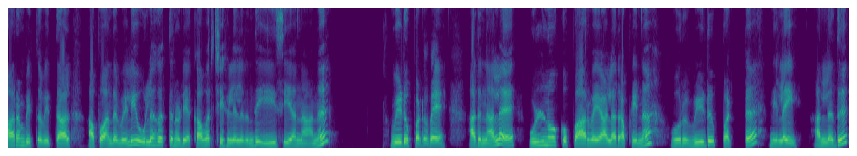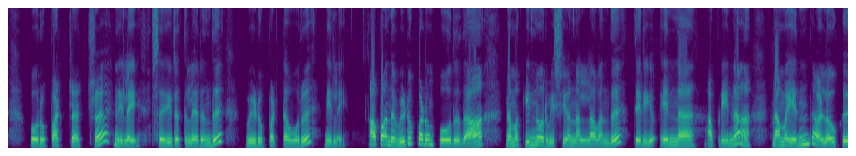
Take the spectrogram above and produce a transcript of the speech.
ஆரம்பித்து வித்தால் அப்போ அந்த வெளி உலகத்தினுடைய கவர்ச்சிகளிலிருந்து ஈஸியாக நான் விடுபடுவேன். அதனால உள்நோக்கு பார்வையாளர் அப்படின்னா ஒரு வீடுபட்ட நிலை அல்லது ஒரு பற்றற்ற நிலை. சரீரத்திலிருந்து விடுபட்ட ஒரு நிலை. அப்போ அந்த விடுபடும் போது தான் நமக்கு இன்னொரு விஷயம் நல்லா வந்து தெரியும். என்ன அப்படின்னா நம்ம எந்த அளவுக்கு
